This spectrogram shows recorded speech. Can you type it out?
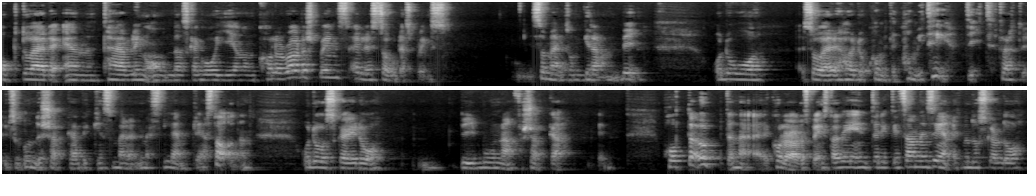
Och då är det en tävling om den ska gå genom Colorado Springs eller Soda Springs. Som är liksom grannbyn. Och då så är, har det då kommit en kommitté dit för att liksom undersöka vilken som är den mest lämpliga staden. Och då ska ju då byborna försöka hotta upp den här Colorado Springs. Det är inte riktigt sanningsenligt men då ska de då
